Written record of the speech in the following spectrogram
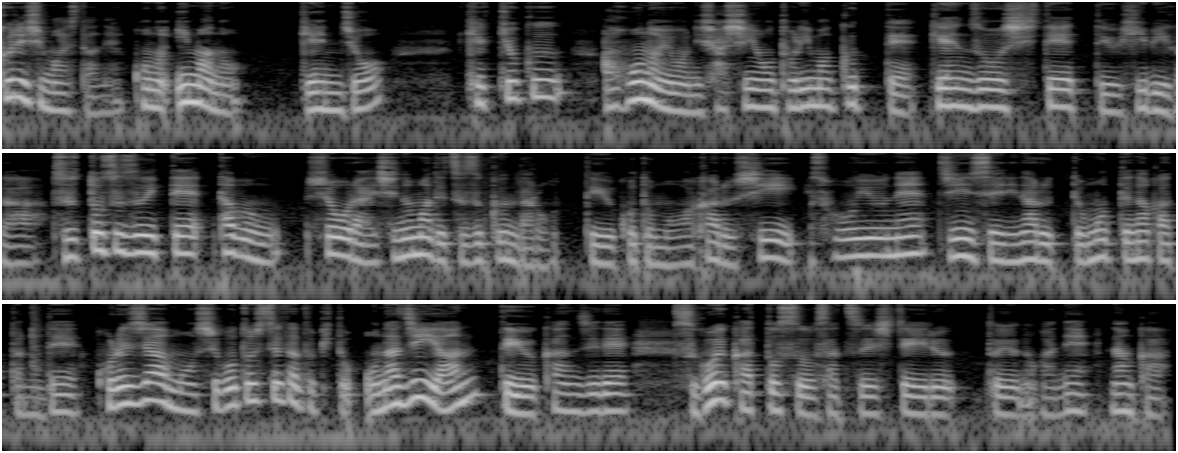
くりしましたね。この今の現状。結局アホのように写真を撮りまくって現像してっていう日々がずっと続いて多分将来死ぬまで続くんだろうっていうこともわかるしそういうね人生になるって思ってなかったのでこれじゃあもう仕事してた時と同じやんっていう感じですごいカット数を撮影しているというのがねなんか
